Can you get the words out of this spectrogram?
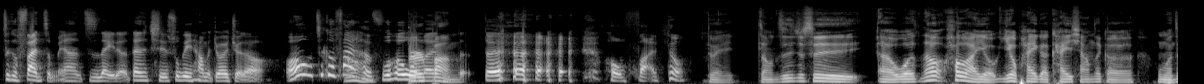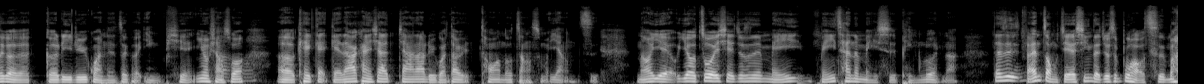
这个饭怎么样之类的。但是其实说不定他们就会觉得，哦，这个饭很符合我们对，好烦哦。对。总之就是，呃，我然后后来有也有拍一个开箱这个我们这个隔离旅馆的这个影片，因为我想说，呃，可以给给大家看一下加拿大旅馆到底通常都长什么样子，然后也也有做一些就是每一每一餐的美食评论啦。但是反正总结新的就是不好吃嘛，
